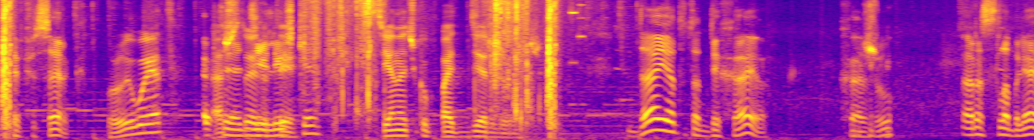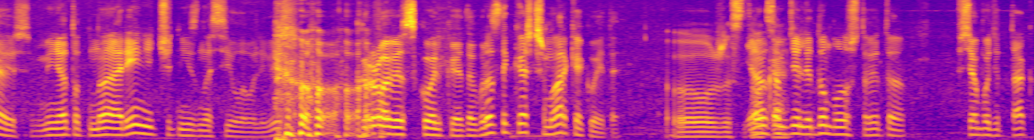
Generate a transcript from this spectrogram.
Привет, офицер. Привет. Как А что это делишки? Стеночку поддерживаешь. Да, я тут отдыхаю. Хожу. Расслабляюсь. Меня тут на арене чуть не изнасиловали, видишь? Крови сколько. Это просто кошмар какой-то. О, Я на жестоко. самом деле думал, что это все будет так.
